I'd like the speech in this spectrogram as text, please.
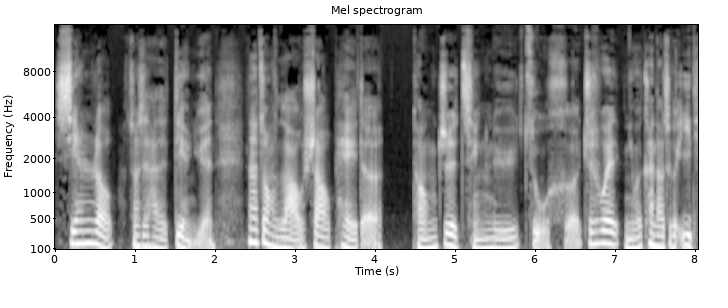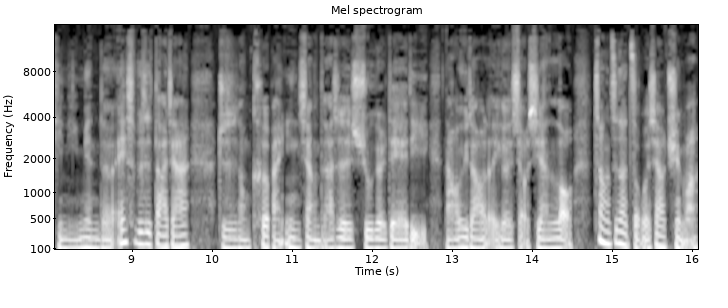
鲜肉。算是他的店员，那这种老少配的同志情侣组合，就是会你会看到这个议题里面的，哎，是不是大家就是那种刻板印象的，他是 Sugar Daddy，然后遇到了一个小鲜肉，这样真的走得下去吗？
